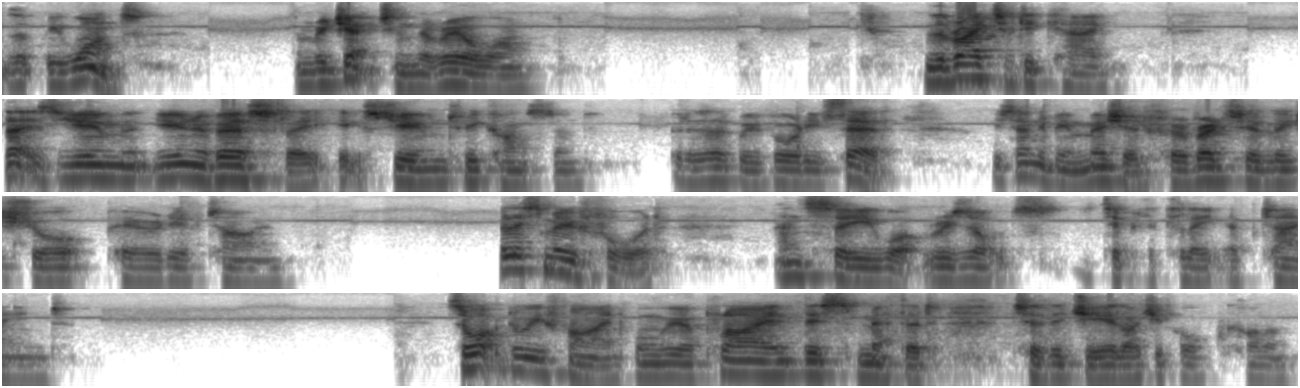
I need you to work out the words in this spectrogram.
that we want and rejecting the real one. The rate of decay, that is universally assumed to be constant. But as we've already said, it's only been measured for a relatively short period of time. But let's move forward and see what results are typically obtained. So what do we find when we apply this method to the geological column?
